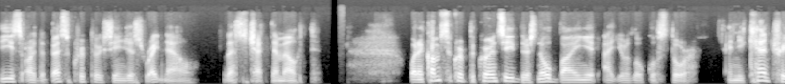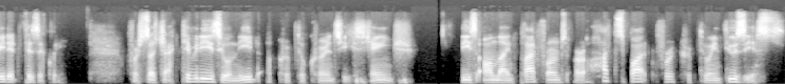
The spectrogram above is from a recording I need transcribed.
These are the best crypto exchanges right now. Let's check them out. When it comes to cryptocurrency, there's no buying it at your local store, and you can't trade it physically. For such activities, you'll need a cryptocurrency exchange. These online platforms are a hotspot for crypto enthusiasts,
